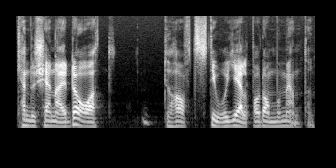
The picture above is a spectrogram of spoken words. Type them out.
kan du känna idag att du har haft stor hjälp av de momenten?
